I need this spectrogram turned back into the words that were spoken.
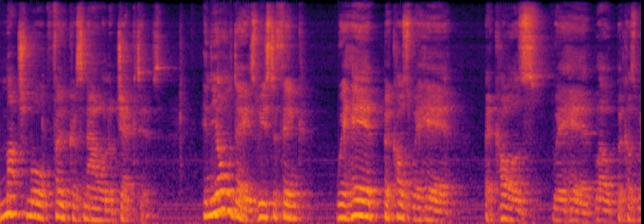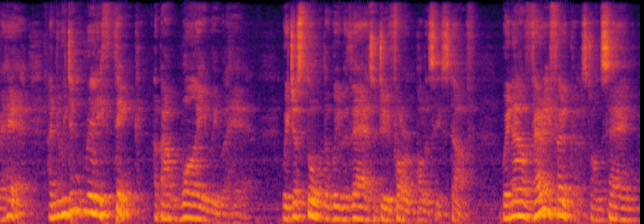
much more focused now on objectives. In the old days, we used to think we're here because we're here, because we're here, well, because we're here. And we didn't really think about why we were here. We just thought that we were there to do foreign policy stuff. We're now very focused on saying,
